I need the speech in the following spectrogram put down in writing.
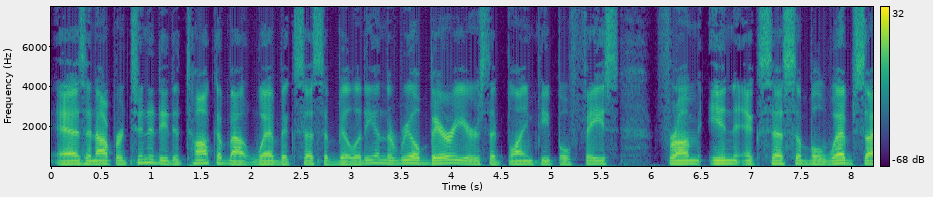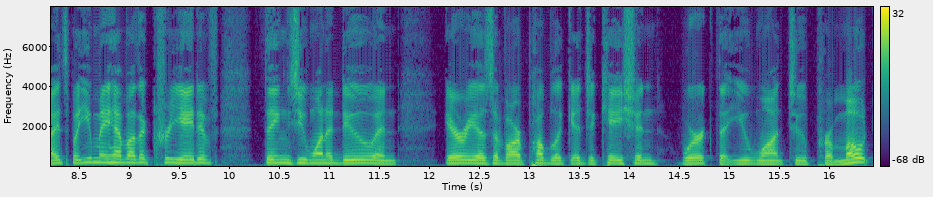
as an opportunity to talk about web accessibility and the real barriers that blind people face from inaccessible websites. But you may have other creative things you want to do and areas of our public education work that you want to promote,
